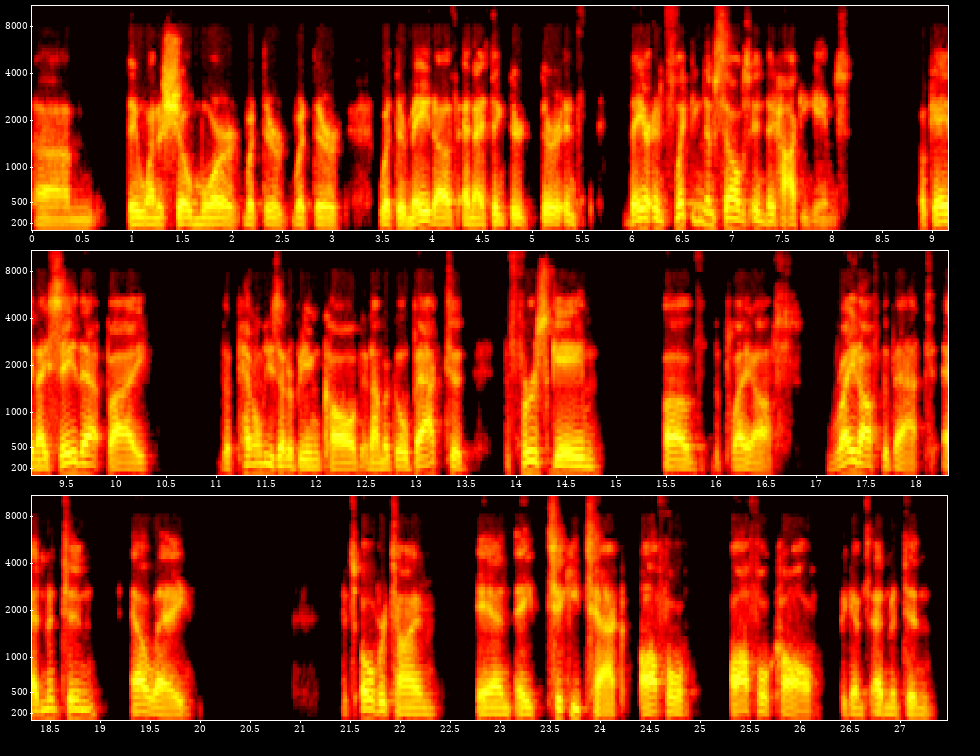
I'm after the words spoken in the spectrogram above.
Um, they want to show more what they're what they're what they're made of, and I think they're they're in, they are inflicting themselves in the hockey games. Okay, and I say that by the penalties that are being called, and I'm gonna go back to the first game of the playoffs right off the bat, Edmonton, LA. It's overtime and a ticky tack, awful, awful call against Edmonton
